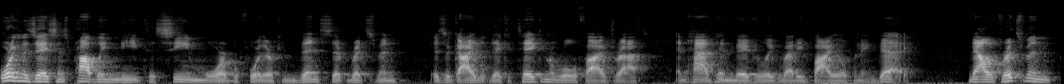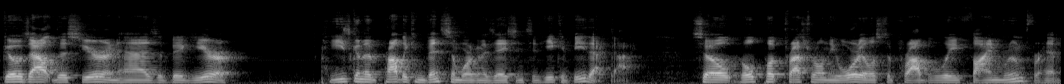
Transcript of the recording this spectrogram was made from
organizations probably need to see more before they're convinced that Richmond is a guy that they could take in the Rule 5 draft and have him major league ready by opening day. Now, if Richmond goes out this year and has a big year, he's going to probably convince some organizations that he could be that guy. So he'll put pressure on the Orioles to probably find room for him.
